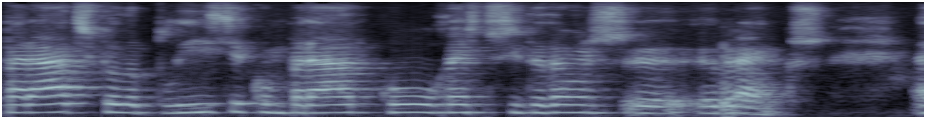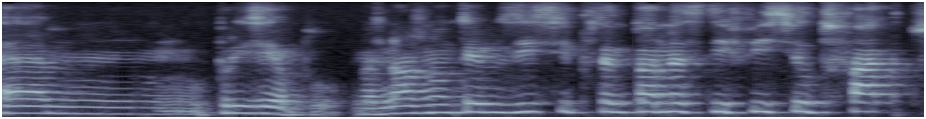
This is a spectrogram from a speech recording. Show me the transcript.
parados pela polícia comparado com o resto dos cidadãos uh, brancos. Um, por exemplo, mas nós não temos isso e, portanto, torna-se difícil, de facto,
